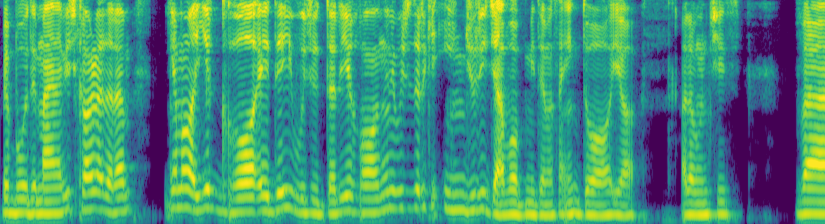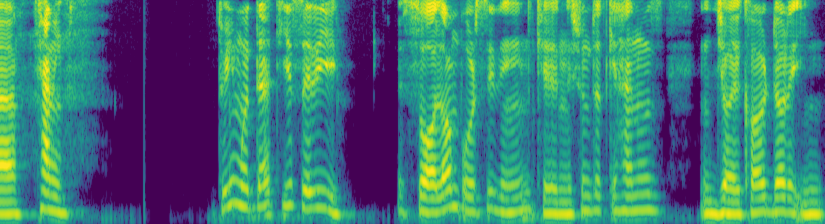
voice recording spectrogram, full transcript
به بود معنویش کار ندارم. میگم آقا یه قاعده ای وجود داره یه قانونی وجود داره که اینجوری جواب میده مثلا این دعا یا حالا اون چیز. و همین. تو این مدت یه سری سوالان پرسیدین که نشون داد که هنوز جای کار داره این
